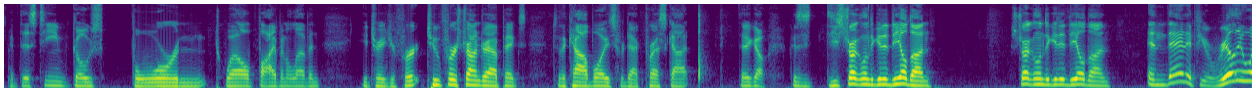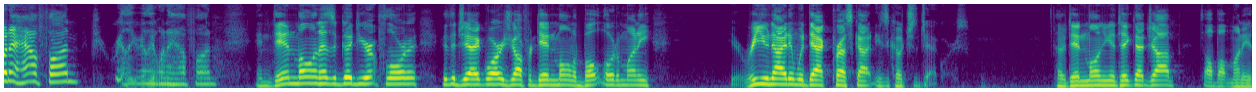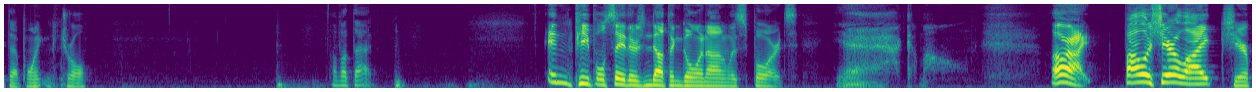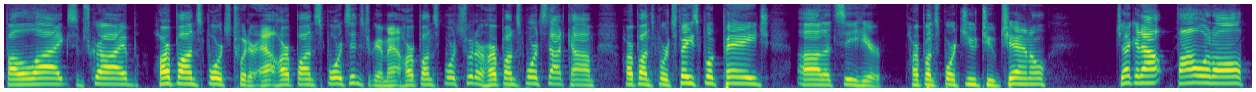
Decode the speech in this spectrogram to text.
If this team goes 4 and 12, 5 and 11, you trade your fir- two first round draft picks to the Cowboys for Dak Prescott. There you go. Because he's struggling to get a deal done. Struggling to get a deal done. And then if you really want to have fun, if you really, really want to have fun, and Dan Mullen has a good year at Florida, you're the Jaguars, you offer Dan Mullen a boatload of money, you reunite him with Dak Prescott, and he's a coach of the Jaguars. Now, Dan Mullen, you going to take that job? It's all about money at that point and control. How about that? And people say there's nothing going on with sports. Yeah, come on. All right. Follow, share, like, share, follow, like, subscribe. Harp on Sports Twitter at Harp on Sports Instagram at Harp on Sports Twitter, Harp on harponsports.com, Harp on Sports Facebook page. Uh, let's see here. Harp on Sports YouTube channel. Check it out. Follow it all.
